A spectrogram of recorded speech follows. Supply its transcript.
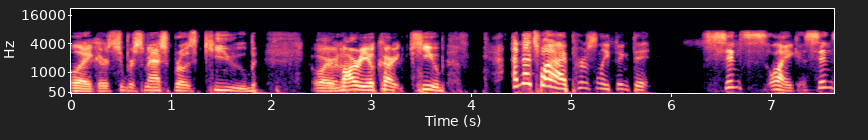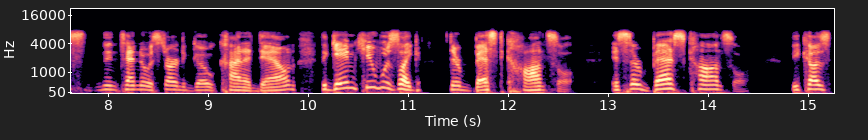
like or Super Smash Bros. Cube, or enough. Mario Kart Cube, and that's why I personally think that since like since Nintendo has started to go kind of down, the GameCube was like their best console. It's their best console because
